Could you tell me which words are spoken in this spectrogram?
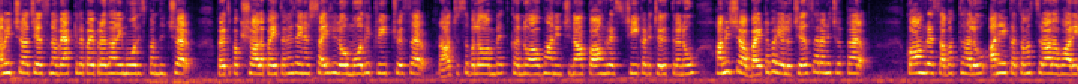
అమిత్ షా చేసిన వ్యాఖ్యలపై ప్రధాని మోదీ స్పందించారు. ప్రతిపక్షాలపై తనదైన శైలిలో మోదీ ట్వీట్ చేశారు. రాజ్యసభలో అంబేద్కర్ను అవమానించిన కాంగ్రెస్ చీకటి చరిత్రను అమిత్ షా బయటబయలు చేశారని చెప్పారు. కాంగ్రెస్ అబద్ధాలు అనేక సంవత్సరాల వారి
